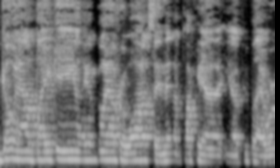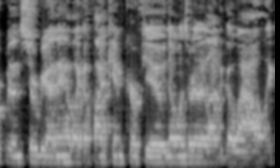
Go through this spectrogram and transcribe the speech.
going out biking, like I'm going out for walks. And then I'm talking to, you know, people that I work with in Serbia and they have like a 5 p.m. curfew. No one's really allowed to go out. Like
